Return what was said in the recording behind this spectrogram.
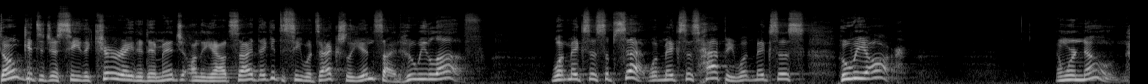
don't get to just see the curated image on the outside. They get to see what's actually inside, who we love, what makes us upset, what makes us happy, what makes us who we are. And we're known.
